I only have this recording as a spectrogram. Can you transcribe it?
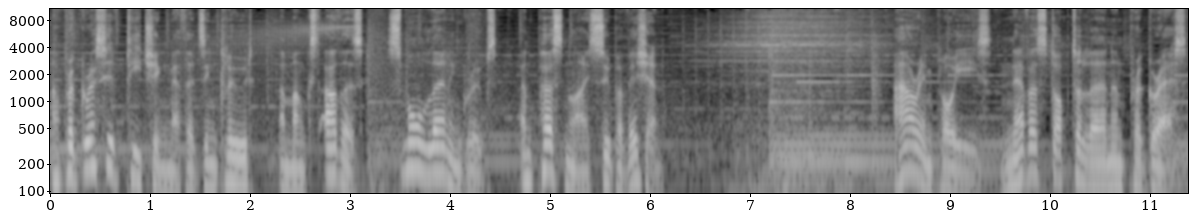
Our progressive teaching methods include, amongst others, small learning groups and personalized supervision. Our employees never stop to learn and progress.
